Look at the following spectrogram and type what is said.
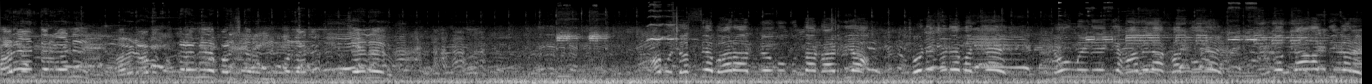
సరే అంటారు కానీ ఆవిడ ఆమె కుక్కల మీద పరిష్కారం ఇప్పటిదాకా చేయలేదు अब 10 से 12 आदमियों को कुत्ता काट दिया छोटे छोटे बच्चे नौ महीने की हामिला खातून है उनको क्या गलती करे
